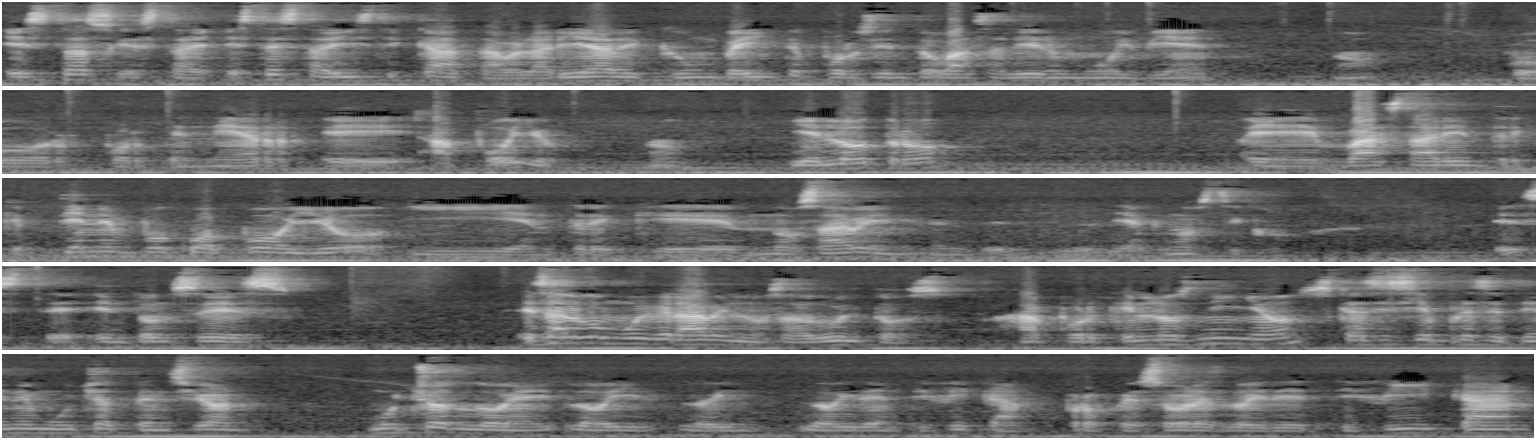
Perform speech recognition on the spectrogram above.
esta, esta, estadística te hablaría de que un 20% va a salir muy bien, ¿no? Por, por tener apoyo, ¿no? Y el otro eh, va a estar entre que tienen poco apoyo y entre que no saben el, diagnóstico. Este, entonces, es algo muy grave en los adultos, porque en los niños casi siempre se tiene mucha atención. Muchos lo, lo, lo, identifican, profesores lo identifican,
